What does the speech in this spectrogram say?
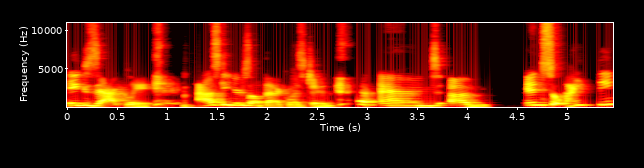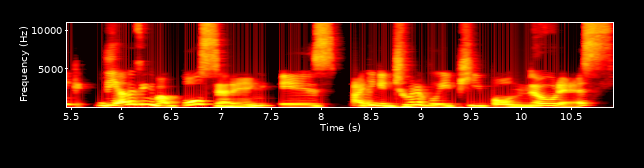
exactly. Asking yourself that question, and um, and so I think the other thing about goal setting is I think intuitively people notice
